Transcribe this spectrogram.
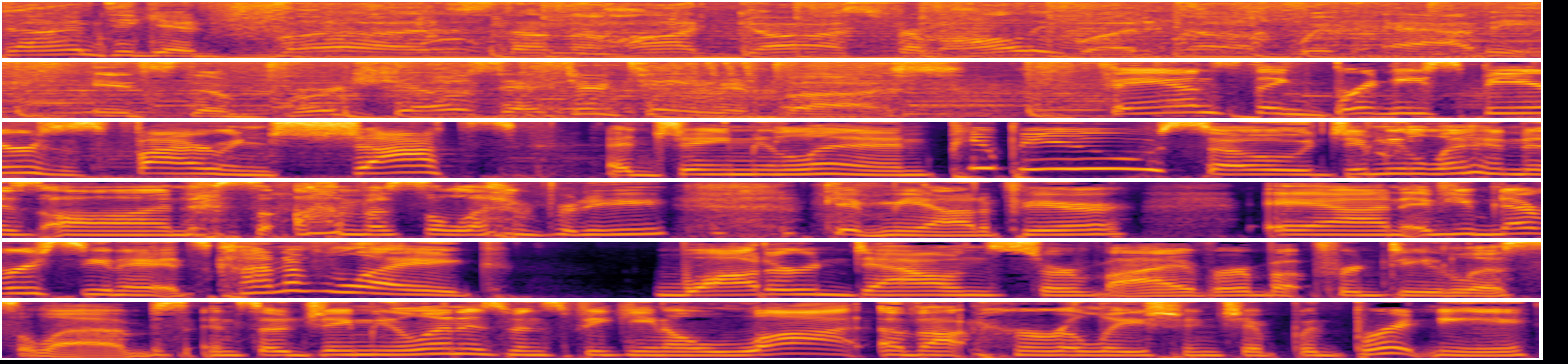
Time to get buzzed on the hot goss from Hollywood with Abby. It's the Burt Show's entertainment buzz. Fans think Britney Spears is firing shots at Jamie Lynn. Pew pew. So Jamie Lynn is on I'm a Celebrity. Get me out of here. And if you've never seen it, it's kind of like watered down Survivor, but for D list celebs. And so Jamie Lynn has been speaking a lot about her relationship with Britney.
